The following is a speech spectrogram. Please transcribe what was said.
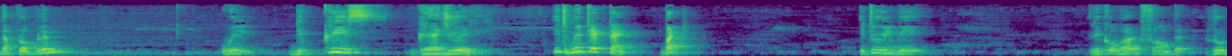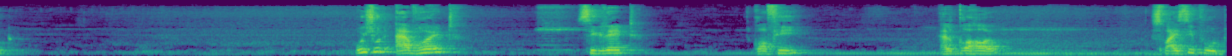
the problem will decrease gradually. It may take time, but it will be recovered from the root. We should avoid cigarette, coffee, alcohol, spicy food,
